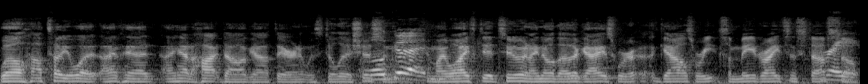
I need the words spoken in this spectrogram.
Well, I'll tell you what. I've had I had a hot dog out there, and it was delicious. Well, and, good. And my wife did too, and I know the other guys were gals were eating some Maid-Rites and stuff. So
